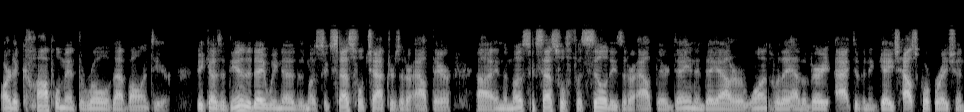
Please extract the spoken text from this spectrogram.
are to complement the role of that volunteer. Because at the end of the day, we know the most successful chapters that are out there uh, and the most successful facilities that are out there day in and day out are ones where they have a very active and engaged house corporation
